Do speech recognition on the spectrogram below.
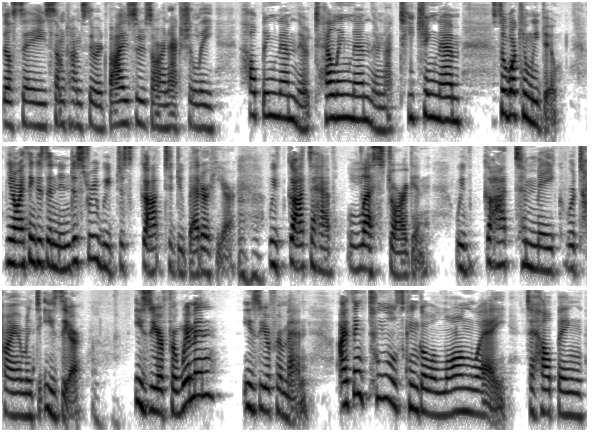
They'll say sometimes their advisors aren't actually helping them, they're telling them, they're not teaching them. So, what can we do? You know, I think as an industry, we've just got to do better here. Mm-hmm. We've got to have less jargon. We've got to make retirement easier. Mm-hmm. Easier for women, easier for men. I think tools can go a long way to helping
